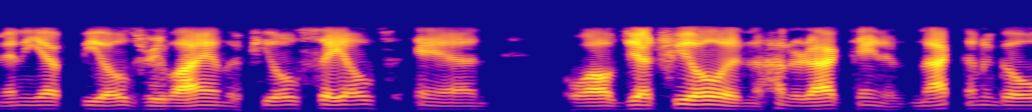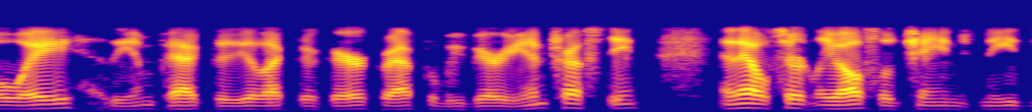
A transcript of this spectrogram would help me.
many FBOs rely on the fuel sales, and while jet fuel and 100 octane is not going to go away, the impact of the electric aircraft will be very interesting, and that'll certainly also change needs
